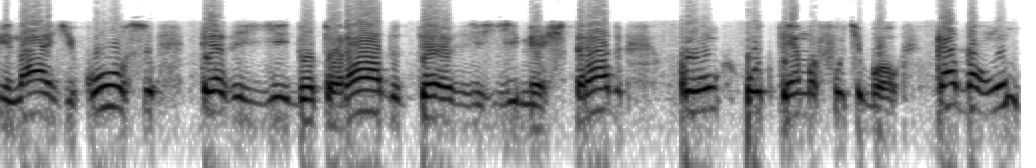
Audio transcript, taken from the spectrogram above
finais de curso, teses de doutorado, teses de mestrado, com o tema futebol. Cada um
